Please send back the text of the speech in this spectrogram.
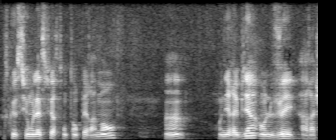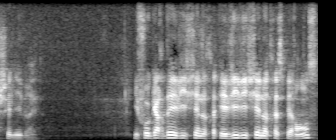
Parce que si on laisse faire son tempérament, hein, on irait bien enlever, arracher, livrer. Il faut garder et vivifier notre, et vivifier notre espérance,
